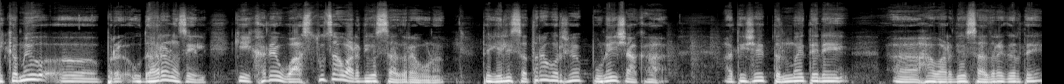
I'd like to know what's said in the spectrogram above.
एकमेव प्र उदाहरण असेल की एखाद्या वास्तूचा वाढदिवस साजरा होणं. तर गेली सतरा वर्ष पुणे शाखा अतिशय तन्मयतेने हा वाढदिवस साजरा करते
